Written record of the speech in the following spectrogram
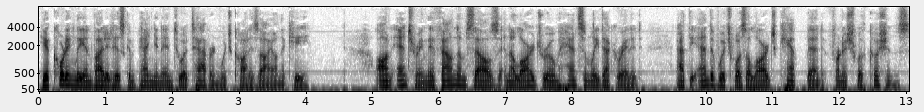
He accordingly invited his companion into a tavern which caught his eye on the quay. On entering they found themselves in a large room handsomely decorated, at the end of which was a large camp bed furnished with cushions.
